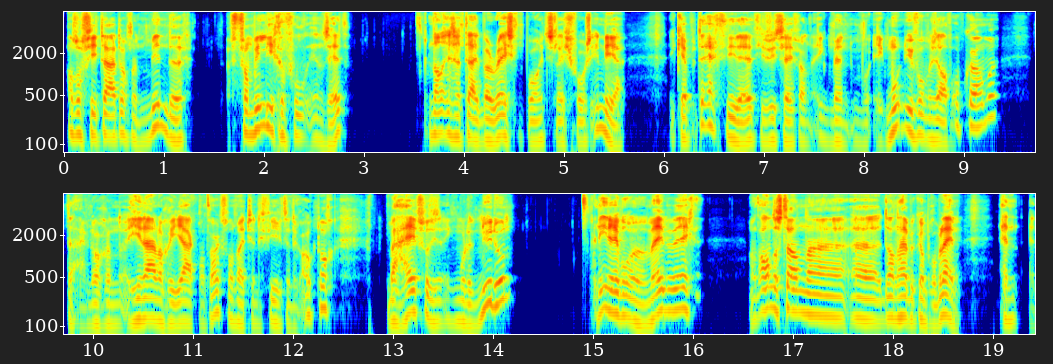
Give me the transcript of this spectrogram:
alsof hij daar toch een minder familiegevoel in zit dan in zijn tijd bij Racing Point slash Force India. Ik heb het echt het idee dat hij zoiets heeft van ik, ben, ik moet nu voor mezelf opkomen. Nou, hij heeft nog een, hierna nog een jaar contract, volgens mij 2024 ook nog. Maar hij heeft zoiets ik moet het nu doen. En iedereen moet me meebewegen. Want anders dan, eh, eh, dan heb ik een probleem. En eh,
